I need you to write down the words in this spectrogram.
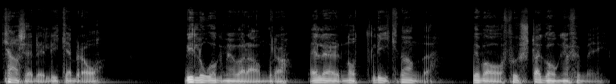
kanske är det lika bra. Vi låg med varandra. Eller något liknande. Det var första gången för mig.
